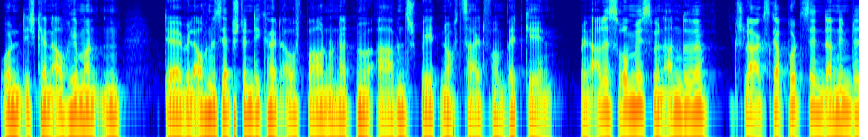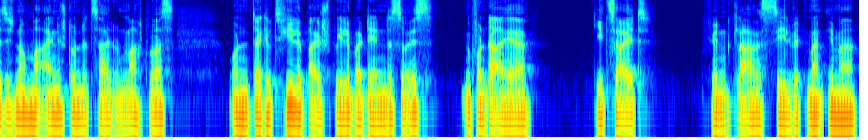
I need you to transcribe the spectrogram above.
Und ich kenne auch jemanden, der will auch eine Selbstständigkeit aufbauen und hat nur abends spät noch Zeit vorm Bett gehen. Wenn alles rum ist, wenn andere schlags kaputt sind, dann nimmt er sich noch mal eine Stunde Zeit und macht was. Und da gibt es viele Beispiele, bei denen das so ist. Und von daher, die Zeit für ein klares Ziel wird man immer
